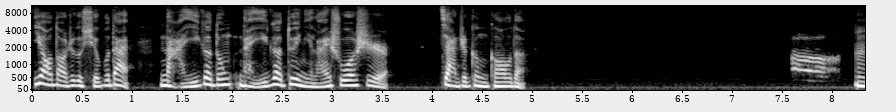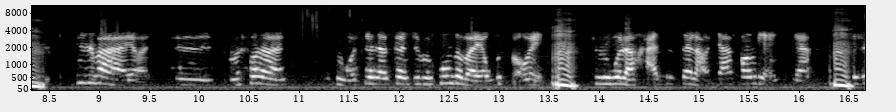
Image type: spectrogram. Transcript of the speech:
要到这个学步带哪一个东哪一个对你来说是价值更高的。哦，嗯其实吧，要呃怎么说呢？就是我现在干这份工作吧，也无所谓，嗯就是为了孩子在老家方便一些。嗯其实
